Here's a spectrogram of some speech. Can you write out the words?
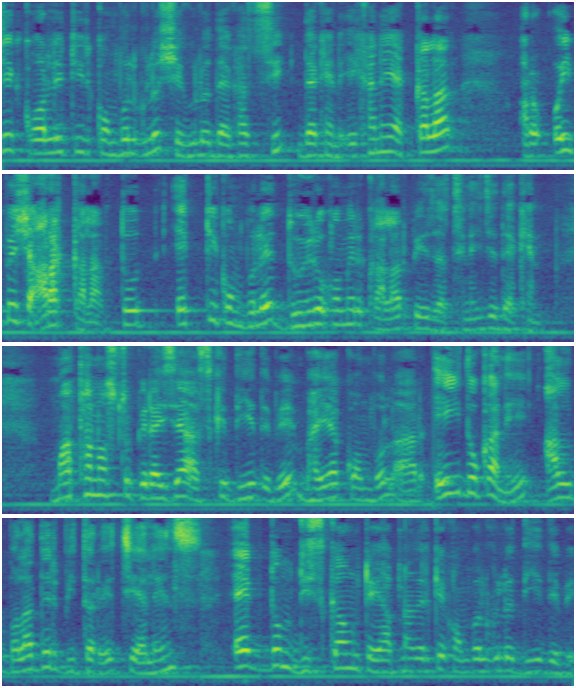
যে কোয়ালিটির কম্বলগুলো, সেগুলো দেখাচ্ছি। দেখেন, এখানে এক কালার আর ওই পেশে আর এক কালার তো একটি কম্বলে দুই রকমের কালার পেয়ে যাচ্ছেন। এই যে দেখেন, মাথা নষ্ট প্রাইসে আজকে দিয়ে দেবে ভাইয়া কম্বল। আর এই দোকানে আল বলাদের ভিতরে চ্যালেঞ্জ একদম ডিসকাউন্টে আপনাদেরকে কম্বলগুলো দিয়ে দেবে।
